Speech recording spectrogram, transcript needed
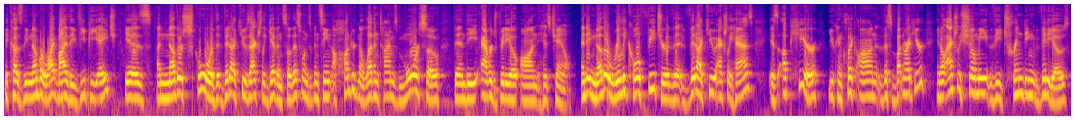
because the number right by the VPH is another score that vidIQ is actually given. So this one's been seen 111 times more so than the average video on his channel. And another really cool feature that vidIQ actually has is up here, you can click on this button right here, and it'll actually show me the trending videos.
